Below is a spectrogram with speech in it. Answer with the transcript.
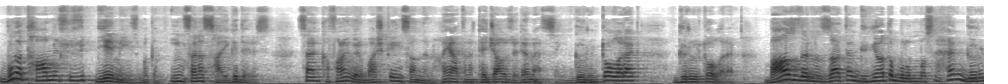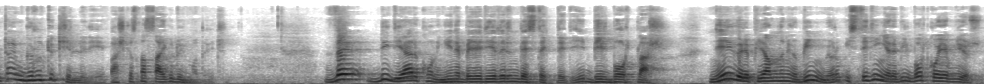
Buna tahammülsüzlük diyemeyiz. Bakın insana saygı deriz. Sen kafana göre başka insanların hayatına tecavüz edemezsin. Görüntü olarak, gürültü olarak. Bazılarının zaten dünyada bulunması hem görüntü hem gürültü kirliliği. Başkasına saygı duymadığı için. Ve bir diğer konu yine belediyelerin desteklediği billboardlar. Neye göre planlanıyor bilmiyorum. İstediğin yere billboard koyabiliyorsun.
